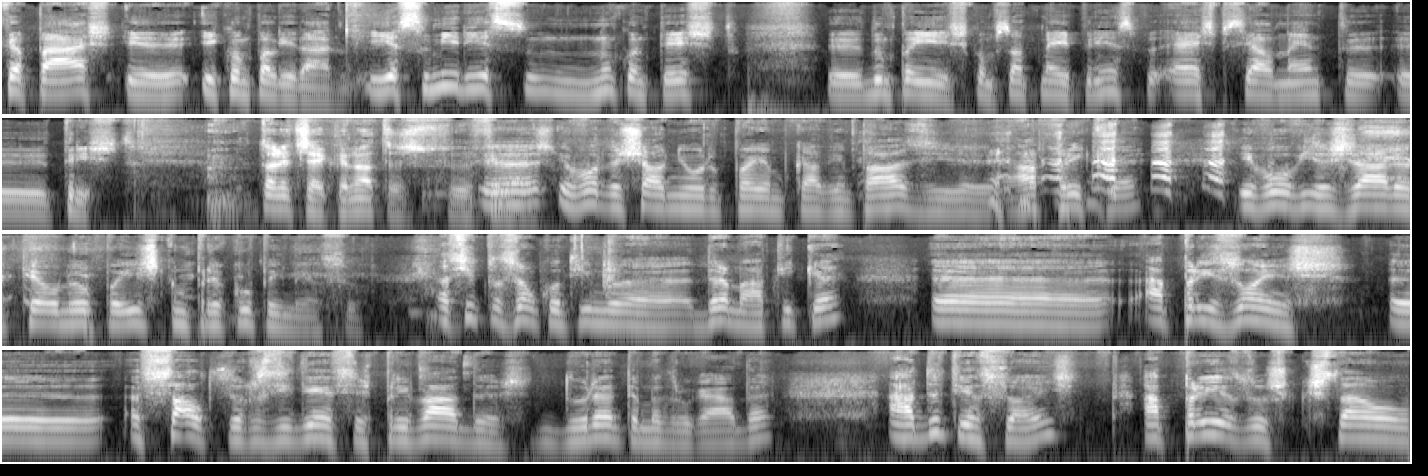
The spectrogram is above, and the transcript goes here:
capaz e com qualidade. E assumir isso num contexto de um país como São Tomé e Príncipe é especialmente triste. António Tcheca, notas finais. Eu vou deixar a União Europeia um bocado em paz e a África e vou viajar até o meu país que me preocupa imenso. A situação continua dramática. Há prisões, uh, assaltos a residências privadas durante a madrugada. Há detenções. Há presos que estão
